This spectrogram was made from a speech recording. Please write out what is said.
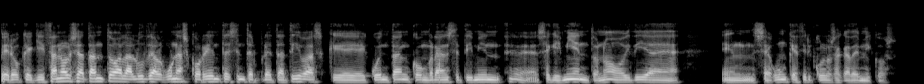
pero que quizá no lo sea tanto a la luz de algunas corrientes interpretativas que cuentan con gran eh, seguimiento ¿no? hoy día en según qué círculos académicos.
